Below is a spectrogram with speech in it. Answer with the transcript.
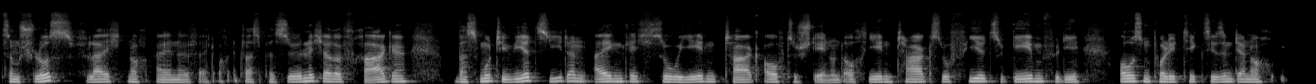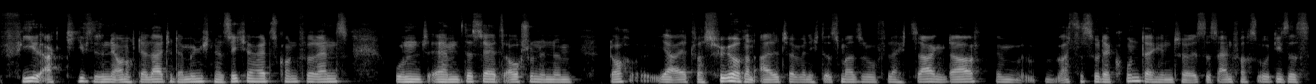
Zum Schluss vielleicht noch eine, vielleicht auch etwas persönlichere Frage. Was motiviert Sie denn eigentlich so jeden Tag aufzustehen und auch jeden Tag so viel zu geben für die Außenpolitik? Sie sind ja noch viel aktiv. Sie sind ja auch noch der Leiter der Münchner Sicherheitskonferenz und ähm, das ja jetzt auch schon in einem doch ja etwas höheren Alter, wenn ich das mal so vielleicht sagen darf. Ähm, was ist so der Grund dahinter? Ist es einfach so dieses,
